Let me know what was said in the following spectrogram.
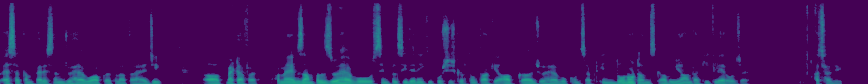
तो ऐसा कंपैरिजन जो है वो आपका कहलाता है जी मेटाफर अब मैं एग्जांपल्स जो है वो सिंपल सी देने की कोशिश करता हूँ ताकि आपका जो है वो कॉन्सेप्ट इन दोनों टर्म्स का वो यहाँ तक ही क्लियर हो जाए। अच्छा जी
